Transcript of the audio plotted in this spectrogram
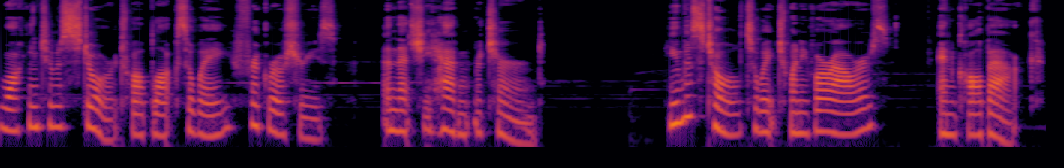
walking to a store 12 blocks away for groceries and that she hadn't returned. He was told to wait 24 hours and call back.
